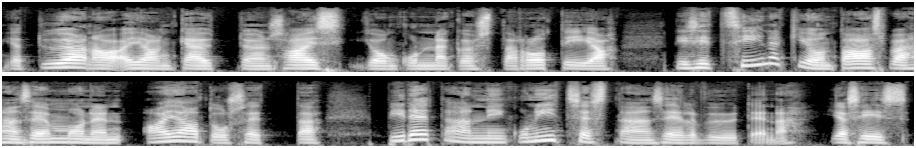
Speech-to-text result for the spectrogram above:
ja työn ajan käyttöön saisi jonkunnäköistä rotia, niin sit siinäkin on taas vähän semmoinen ajatus, että pidetään niin kuin itsestäänselvyytenä, ja siis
